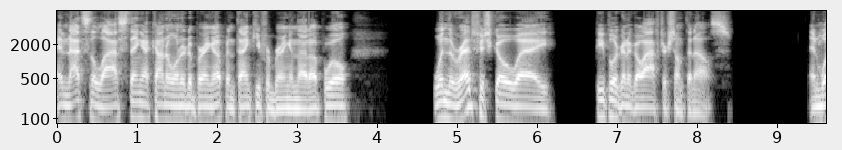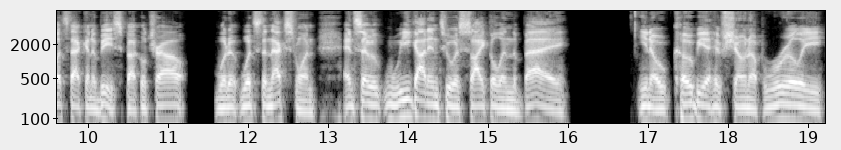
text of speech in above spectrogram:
And that's the last thing I kind of wanted to bring up. And thank you for bringing that up, Will. When the redfish go away, people are going to go after something else. And what's that going to be? Speckled trout, what what's the next one? And so we got into a cycle in the bay. You know, cobia have shown up really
